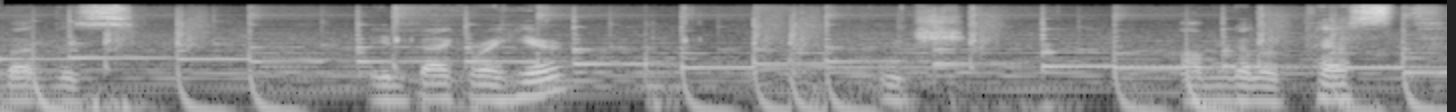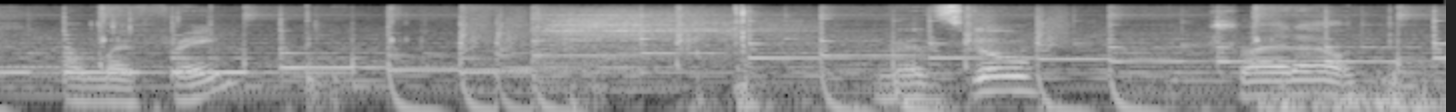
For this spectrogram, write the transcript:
About this impact right here, which I'm gonna test on my frame. Let's go, try it out.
